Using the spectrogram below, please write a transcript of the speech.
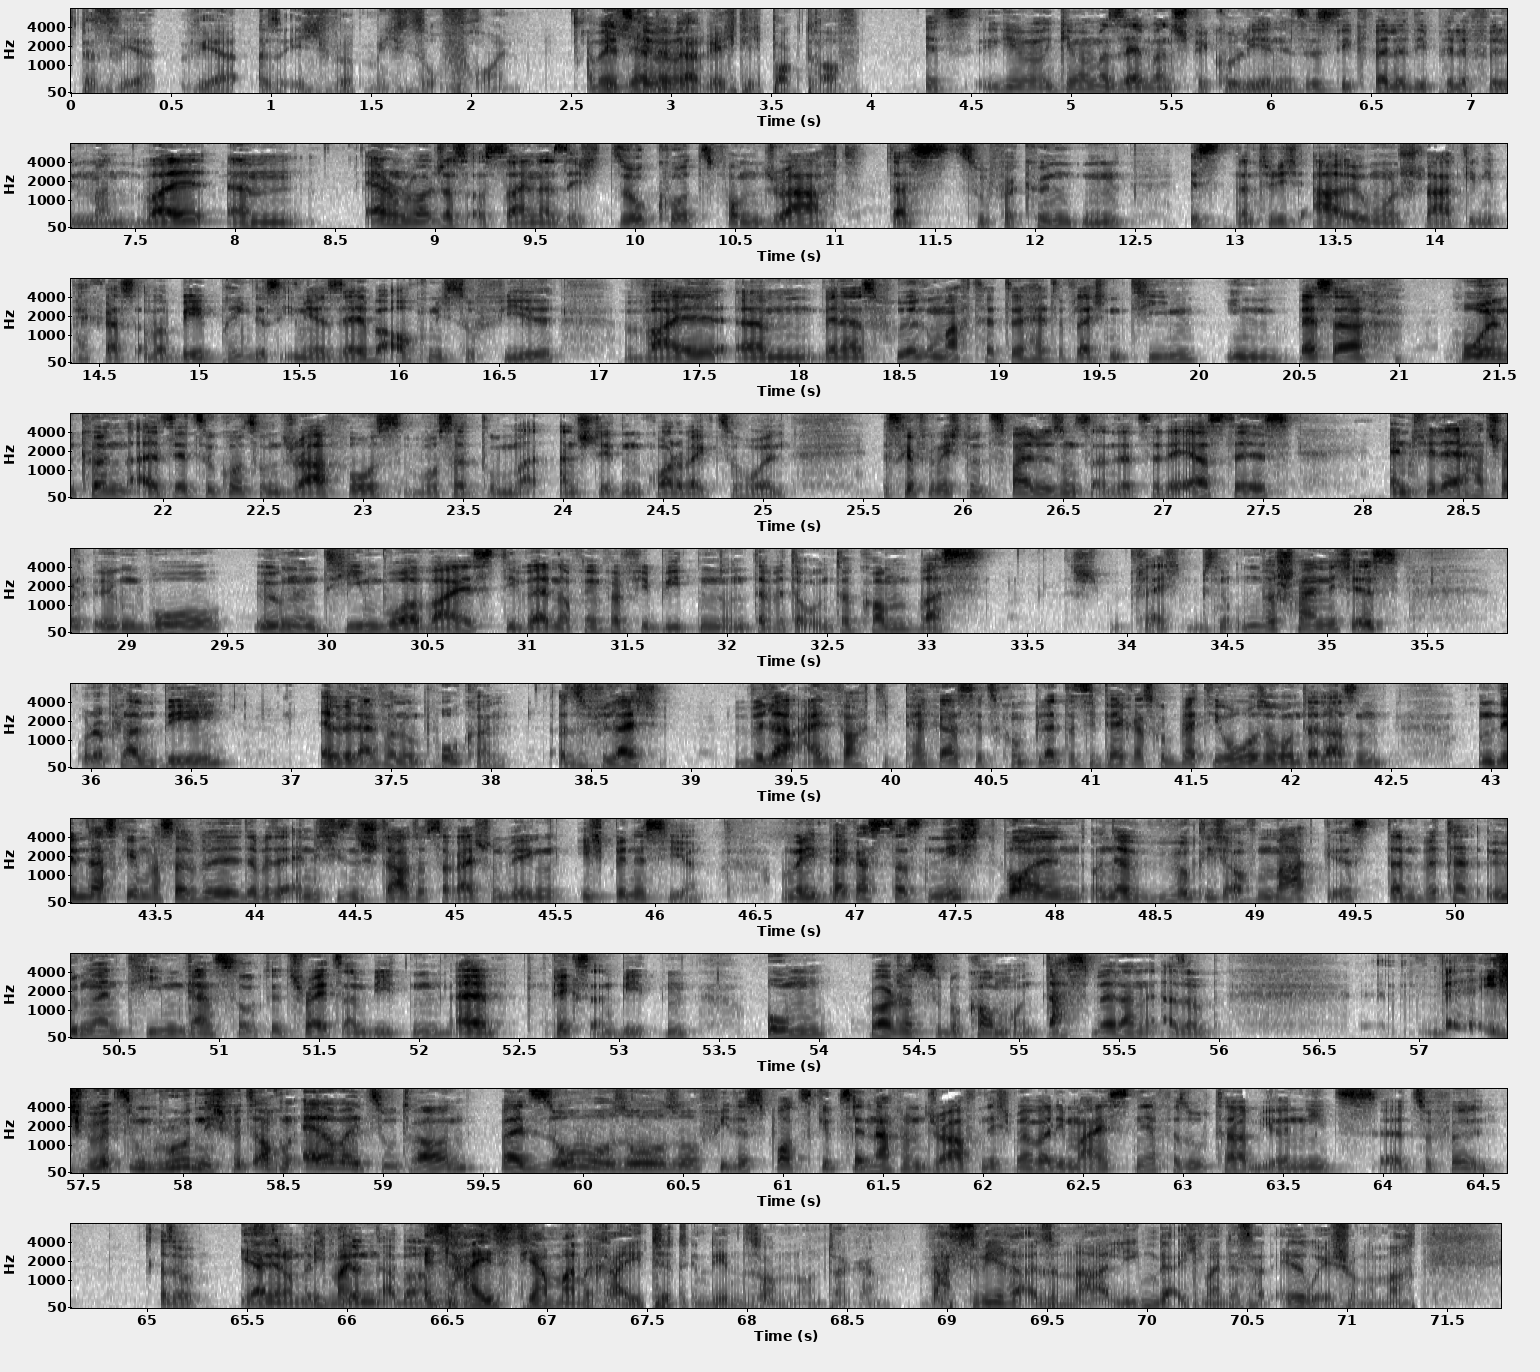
dass wir, wir, also ich würde mich so freuen. Aber ich hätte da richtig Bock drauf. Jetzt gehen wir, gehen wir mal selber ins Spekulieren. Jetzt ist die Quelle die Pille für den Mann. Weil ähm, Aaron Rodgers aus seiner Sicht so kurz vom Draft das zu verkünden, ist natürlich A, irgendwo ein Schlag gegen die Packers, aber B, bringt es ihm ja selber auch nicht so viel, weil ähm, wenn er es früher gemacht hätte, hätte vielleicht ein Team ihn besser holen können, als jetzt so kurz vom Draft, wo es wo es halt drum ansteht, einen Quarterback zu holen. Es gibt für mich nur zwei Lösungsansätze. Der erste ist, entweder er hat schon irgendwo irgendein Team, wo er weiß, die werden auf jeden Fall viel bieten und da wird er unterkommen, was vielleicht ein bisschen unwahrscheinlich ist. Oder Plan B, er will einfach nur pokern. Also vielleicht will er einfach die Packers jetzt komplett, dass die Packers komplett die Hose runterlassen und dem das geben, was er will, damit er endlich diesen Status erreicht von wegen, ich bin es hier. Und wenn die Packers das nicht wollen und er wirklich auf dem Markt ist, dann wird halt irgendein Team ganz verrückte Trades anbieten, äh, Picks anbieten, um Rogers zu bekommen. Und das wäre dann, also, ich würde es im Gruden, ich würde es auch im Elway zutrauen, weil so, so, so viele Spots gibt's ja nach einem Draft nicht mehr, weil die meisten ja versucht haben, ihre Needs äh, zu füllen. Also, sind ja noch mit ich mein, drin, aber. es heißt ja, man reitet in den Sonnenuntergang. Was wäre also naheliegender? Ich meine, das hat Elway schon gemacht.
